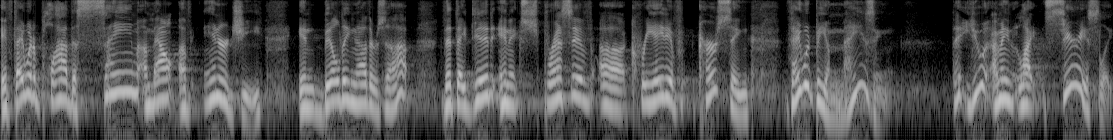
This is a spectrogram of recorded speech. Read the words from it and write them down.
If they would apply the same amount of energy in building others up that they did in expressive, uh, creative cursing, they would be amazing. That you, I mean, like seriously.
